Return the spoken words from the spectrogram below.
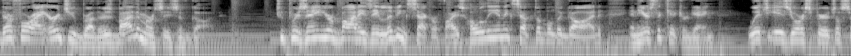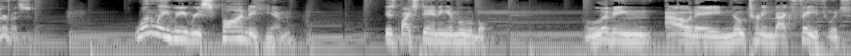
Therefore I urge you, brothers, by the mercies of God, to present your bodies a living sacrifice, holy and acceptable to God, and here's the kicker, gang, which is your spiritual service. One way we respond to Him is by standing immovable, living out a no turning back faith which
